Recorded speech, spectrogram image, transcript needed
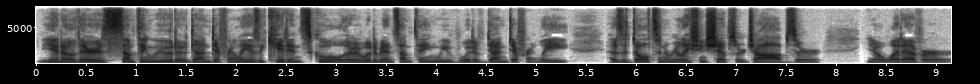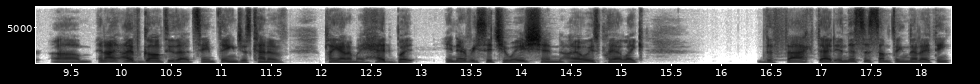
you know, there's something we would have done differently as a kid in school. There would have been something we would have done differently as adults in relationships or jobs or, you know, whatever. Um, and I, I've gone through that same thing, just kind of playing out of my head. But in every situation, I always play out like the fact that, and this is something that I think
